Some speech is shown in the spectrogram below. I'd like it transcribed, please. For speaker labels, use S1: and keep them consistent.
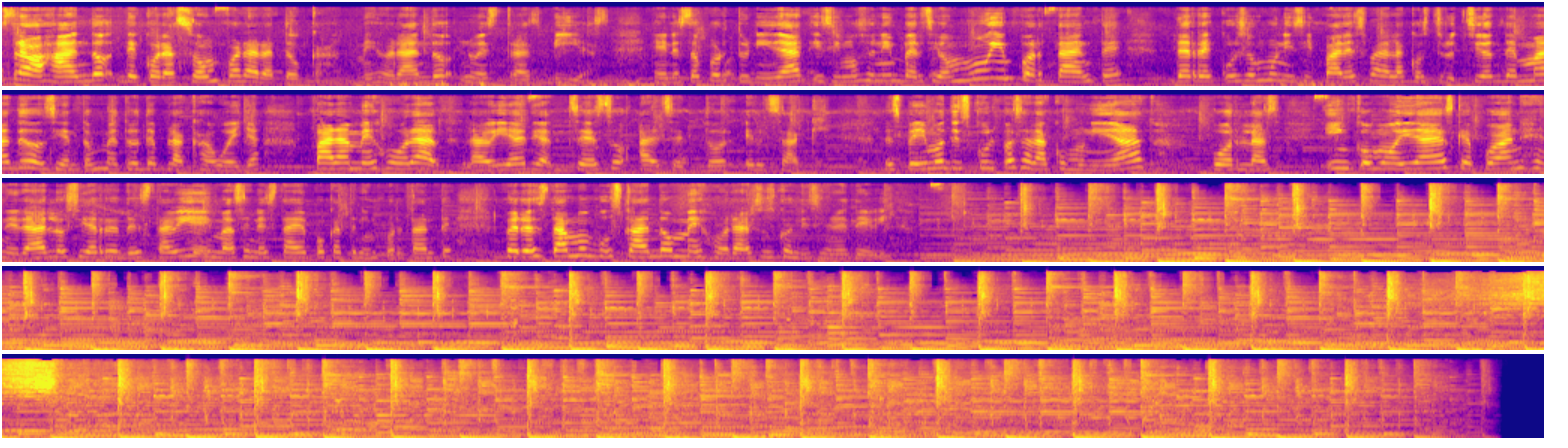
S1: Seguimos trabajando de corazón por Aratoca, mejorando nuestras vías. En esta oportunidad hicimos una inversión muy importante de recursos municipales para la construcción de más de 200 metros de placa huella para mejorar la vía de acceso al sector El Saque. Les pedimos disculpas a la comunidad por las incomodidades que puedan generar los cierres de esta vía y más en esta época tan importante, pero estamos buscando mejorar sus condiciones de vida.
